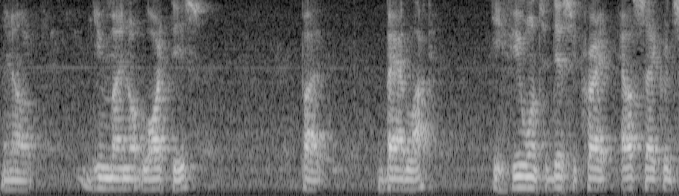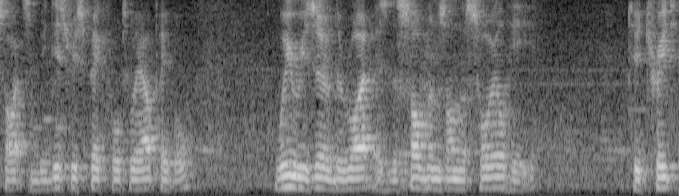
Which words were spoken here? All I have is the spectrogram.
Now, you may not like this, but bad luck. If you want to desecrate our sacred sites and be disrespectful to our people, we reserve the right as the sovereigns on the soil here to treat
